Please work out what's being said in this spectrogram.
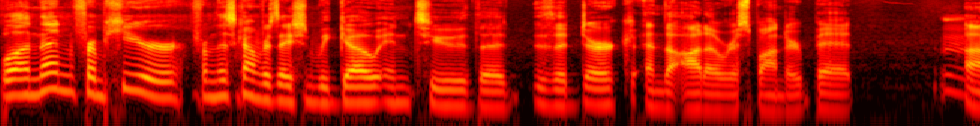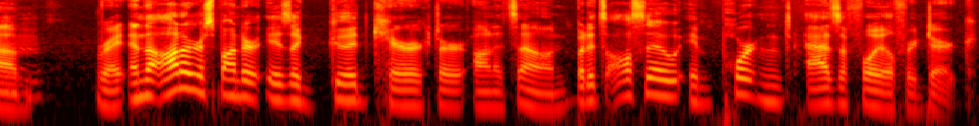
Well, and then from here, from this conversation, we go into the the Dirk and the autoresponder bit. Mm-hmm. Um, right. And the autoresponder is a good character on its own, but it's also important as a foil for Dirk.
